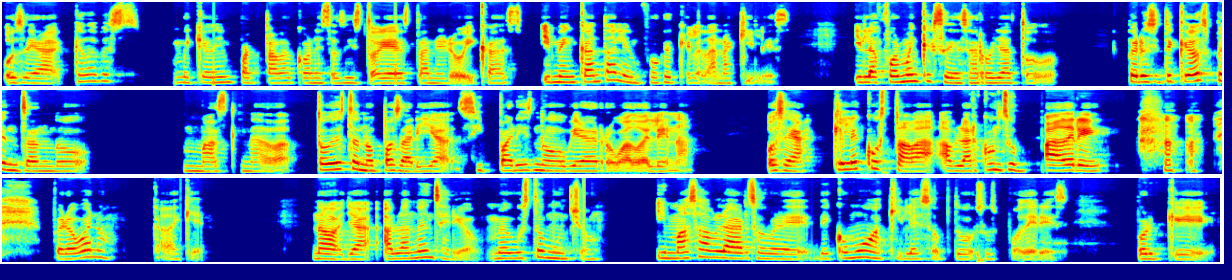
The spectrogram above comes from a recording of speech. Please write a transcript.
O sea, cada vez me quedo impactada con estas historias tan heroicas y me encanta el enfoque que le dan a Aquiles y la forma en que se desarrolla todo. Pero si te quedas pensando más que nada, todo esto no pasaría si Paris no hubiera robado a Elena. O sea, ¿qué le costaba hablar con su padre? Pero bueno, cada quien. No, ya, hablando en serio, me gustó mucho. Y más hablar sobre de cómo Aquiles obtuvo sus poderes, porque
